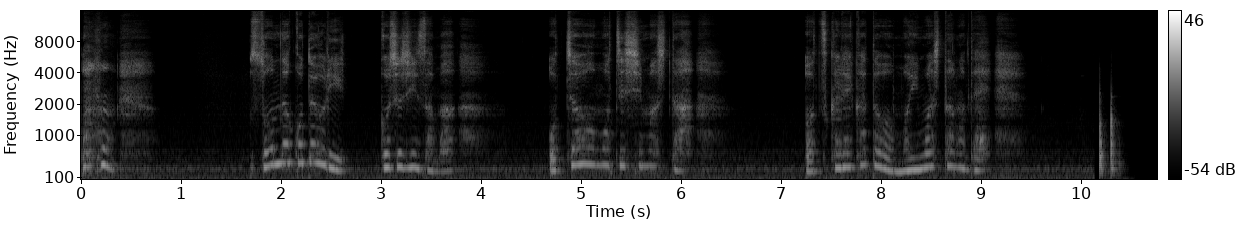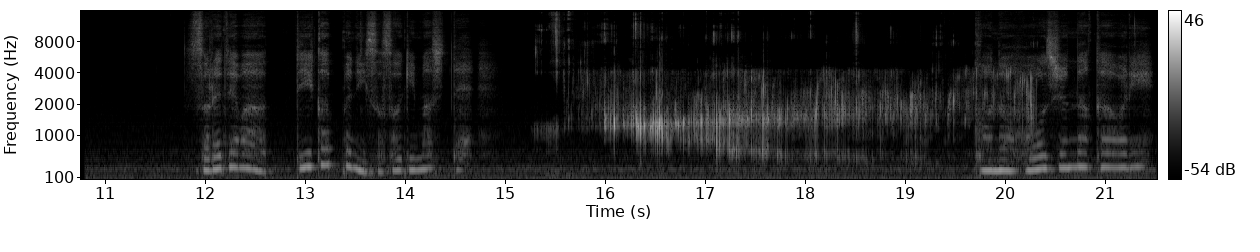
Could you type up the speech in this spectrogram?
そんなことよりご主人様お茶をお持ちしました。お疲れかと思いましたので。それではティーカップに注ぎまして。この芳醇な香り。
